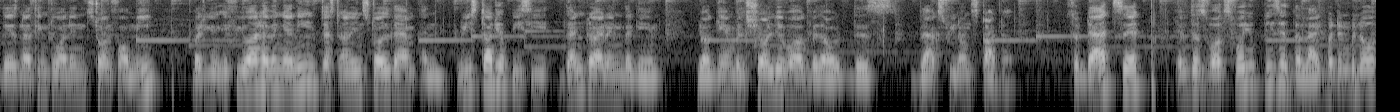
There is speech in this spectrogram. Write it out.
there's nothing to uninstall for me. But you, if you are having any just uninstall them and restart your PC then try running the game. Your game will surely work without this black screen on startup so that's it. If this works for you please hit the like button below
